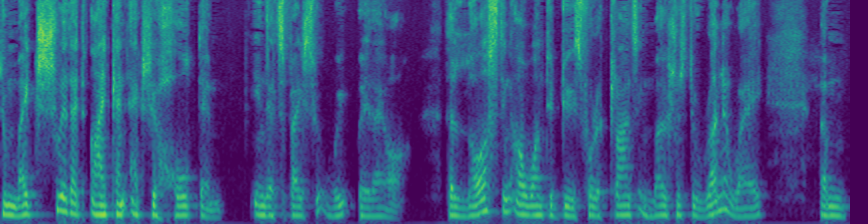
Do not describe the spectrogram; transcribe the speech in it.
to make sure that I can actually hold them in that space where they are. The last thing I want to do is for a client's emotions to run away. Um,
